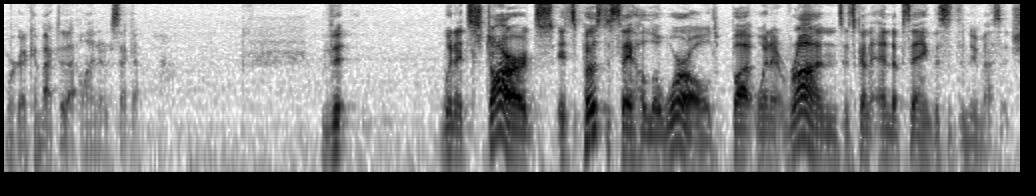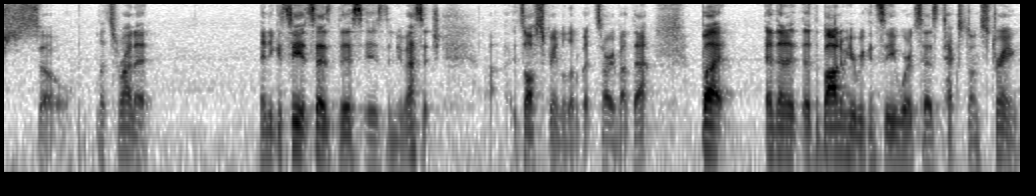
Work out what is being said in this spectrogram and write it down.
we're gonna come back to that line in a second. The, when it starts, it's supposed to say hello world, but when it runs, it's going to end up saying this is the new message. So let's run it. And you can see it says this is the new message. Uh, it's off screen a little bit. Sorry about that. But, and then at, at the bottom here, we can see where it says text on string.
